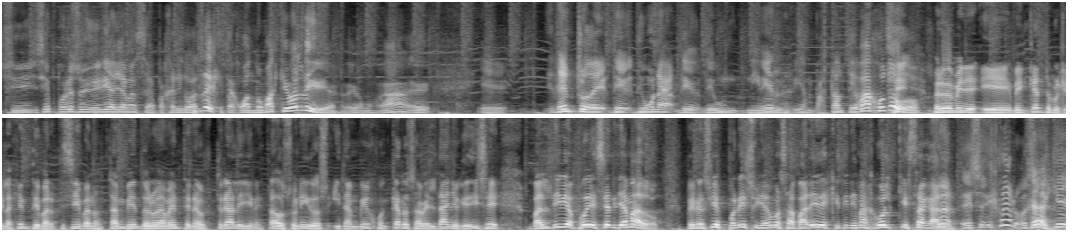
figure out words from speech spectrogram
si, si es por eso yo diría llámese a Pajarito Valdés, que está jugando más que Valdivia, digamos. ¿ah? Eh, eh, dentro de, de- de una, de, de un nivel bastante bajo todo. Sí, perdón, mire, eh, me encanta porque la gente participa, nos están viendo nuevamente en Australia y en Estados Unidos, y también Juan Carlos Abeldaño que dice, Valdivia puede ser llamado, pero si es por eso llamemos a Paredes que tiene más gol que Zagal. Claro, es, es claro, o sea, es que,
